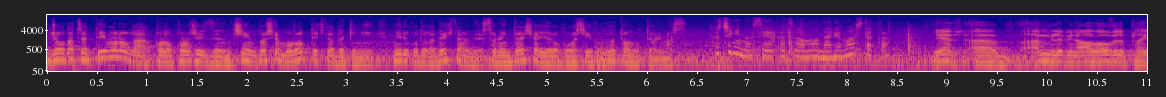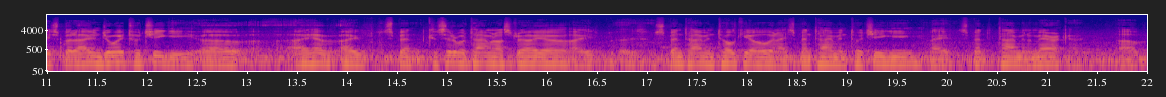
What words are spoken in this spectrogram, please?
上達っていうものがこの今シーズンチームとして戻ってきた時に見ることができたのでそれに対しては喜ばしいことだと思っております栃木の生活はもう慣れましたか Yes, uh, I'm living all over the place, but I enjoy Tochigi. Uh, I have I spent considerable time in Australia. I uh, spent time in Tokyo, and I spent time in Tochigi, and I spent time in America. Um,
